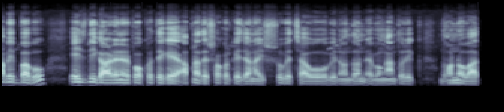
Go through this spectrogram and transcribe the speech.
হাবিব বাবু এইচবি গার্ডেনের পক্ষ থেকে আপনাদের সকলকে জানাই শুভেচ্ছা ও অভিনন্দন এবং আন্তরিক ধন্যবাদ।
